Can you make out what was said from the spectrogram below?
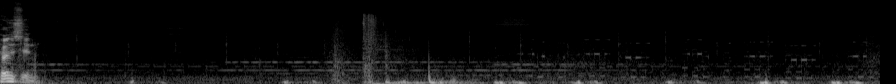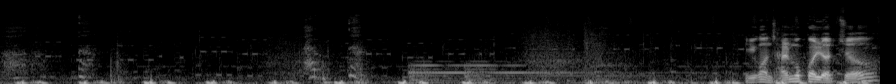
변신. 이건 잘못 걸렸죠?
